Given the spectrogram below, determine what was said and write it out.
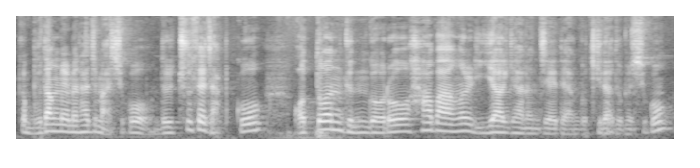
그러니까 무당매매를 하지 마시고 늘 추세 잡고 어떠한 근거로 하방을 이야기하는지에 대한 거 기다려보시고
